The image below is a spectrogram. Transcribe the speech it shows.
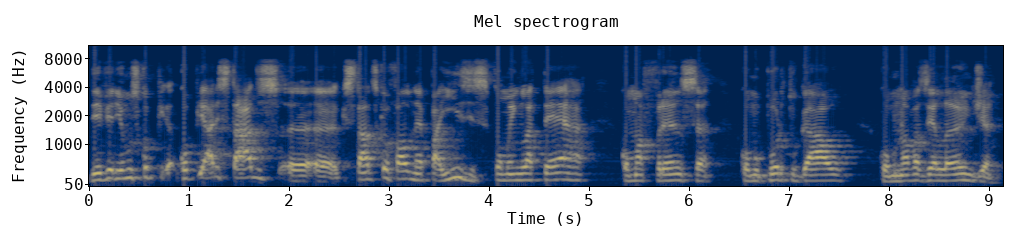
deveríamos copiar estados, uh, estados que eu falo, né, países como a Inglaterra, como a França, como Portugal, como Nova Zelândia,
